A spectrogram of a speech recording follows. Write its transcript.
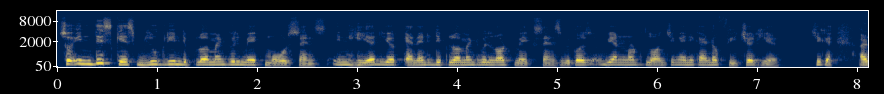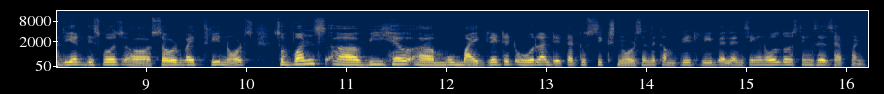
so in this case blue green deployment will make more sense. In here your canary deployment will not make sense because we are not launching any kind of feature here. Okay earlier this was uh, served by three nodes. So once we have uh, migrated overall data to six nodes and the complete rebalancing and all those things has happened.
